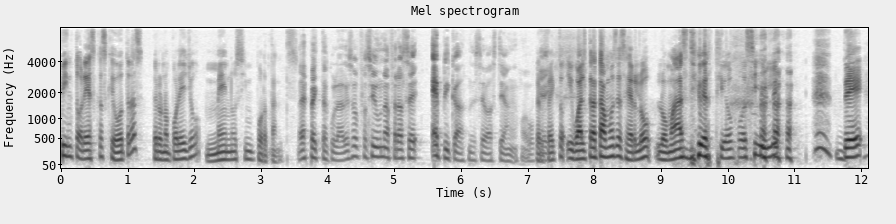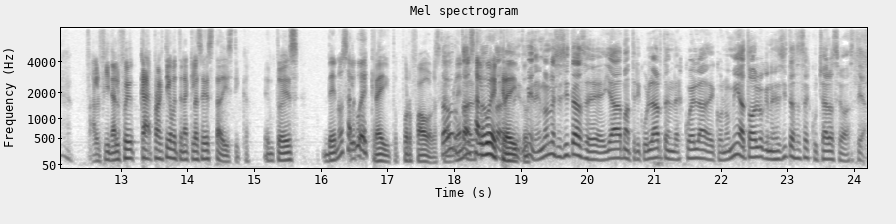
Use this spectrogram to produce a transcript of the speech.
pintorescas que otras, pero no por ello menos importantes. Espectacular. Eso fue sido una frase épica de Sebastián. Ok. Perfecto. Igual tratamos de hacerlo lo más divertido posible. De, al final fue ca- prácticamente una clase de estadística. Entonces, denos algo de crédito, por favor. O sea, Está brutal, denos algo de crédito. Mi- Miren, no necesitas eh, ya matricularte en la escuela de economía, todo lo que necesitas es escuchar a Sebastián.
